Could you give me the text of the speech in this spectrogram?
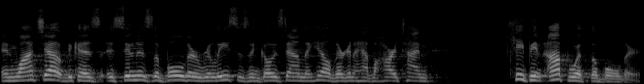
And watch out because as soon as the boulder releases and goes down the hill, they're going to have a hard time keeping up with the boulder.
